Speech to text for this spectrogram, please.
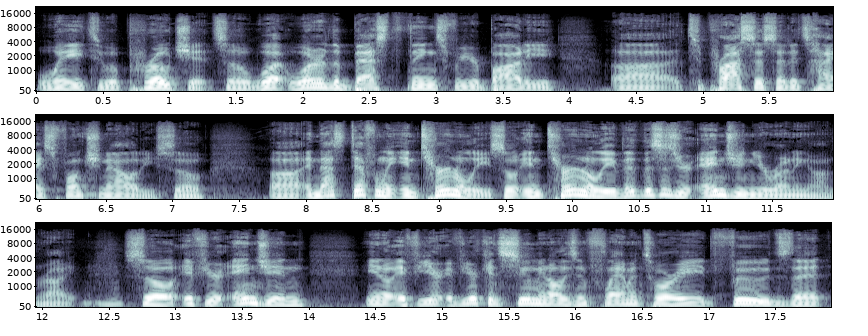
way to approach it. So what what are the best things for your body uh, to process at its highest functionality? So uh, and that's definitely internally. So internally, th- this is your engine you're running on, right? So if your engine, you know, if you're if you're consuming all these inflammatory foods that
